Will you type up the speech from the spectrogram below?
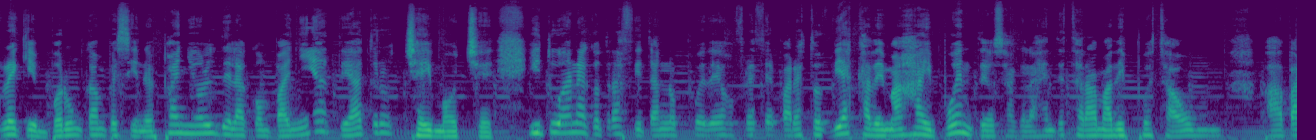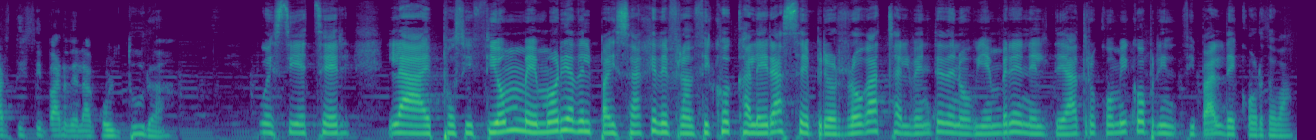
Requiem por un campesino español de la compañía Teatro Cheimoche. Y tú, Ana, ¿qué otras citas nos puedes ofrecer para estos días? Que además hay puente, o sea que la gente estará más dispuesta aún a participar de la cultura. Pues sí, Esther, la exposición Memoria del Paisaje de Francisco Escalera se prorroga hasta el 20 de noviembre en el Teatro Cómico Principal de Córdoba.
